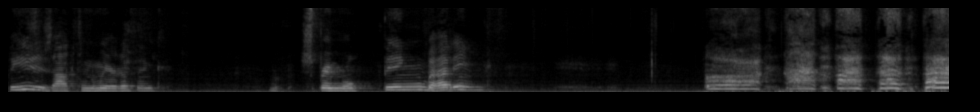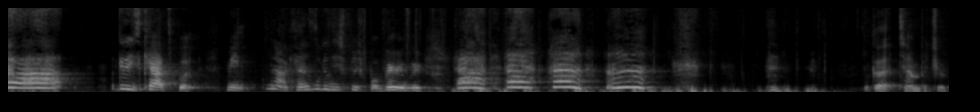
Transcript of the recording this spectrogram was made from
But he's just acting weird, I think. Spring roll. Bing, ah, ah, ah, look at these cats, but I mean, not cats. Look at these fish, but very weird. Look at that temperature.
